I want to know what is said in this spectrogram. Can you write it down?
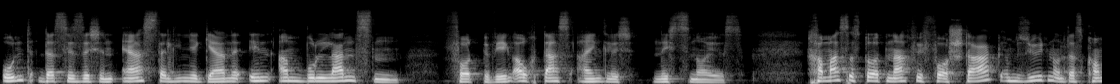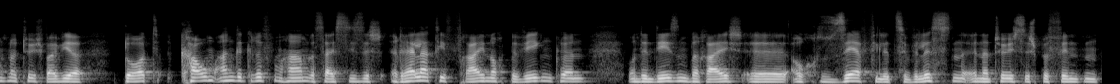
Und dass sie sich in erster Linie gerne in Ambulanzen fortbewegen. Auch das eigentlich nichts Neues. Hamas ist dort nach wie vor stark im Süden und das kommt natürlich, weil wir dort kaum angegriffen haben. Das heißt, sie sich relativ frei noch bewegen können und in diesem Bereich äh, auch sehr viele Zivilisten äh, natürlich sich befinden,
